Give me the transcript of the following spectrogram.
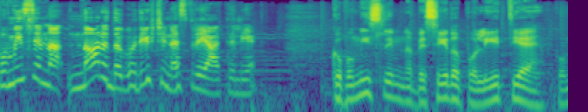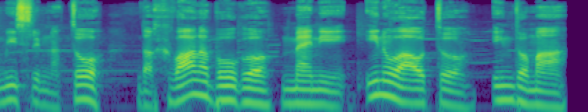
pomislim na nore dogodivščine s prijatelji. Ko pomislim na besedo poletje, pomislim na to, da hvala Bogu meni in v avtu in doma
